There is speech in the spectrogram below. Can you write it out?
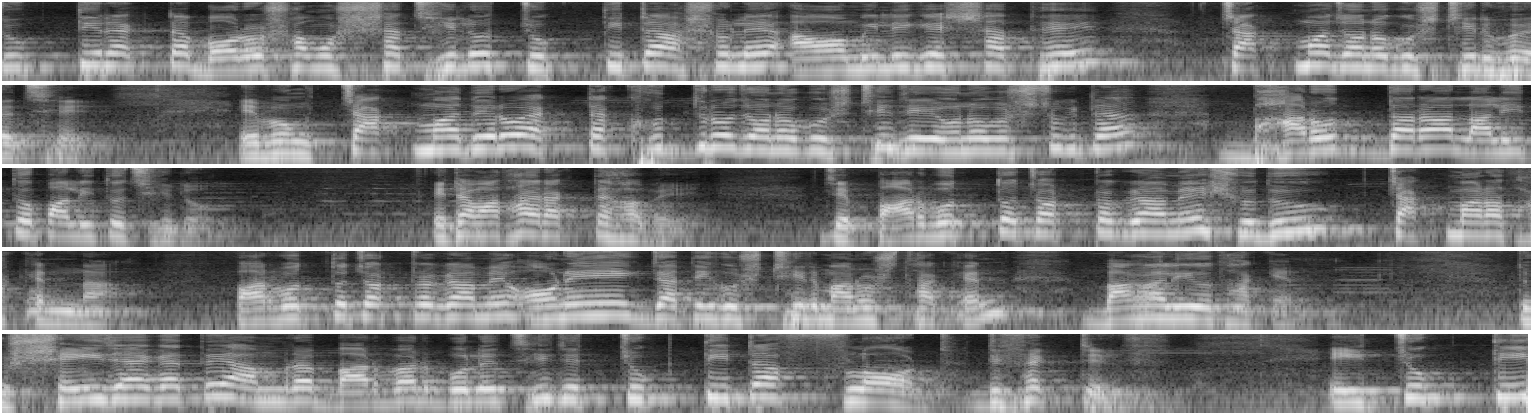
চুক্তির একটা বড় সমস্যা ছিল, চুক্তিটা আসলে আওয়ামী লীগের সাথে চাকমা জনগোষ্ঠীর হয়েছে এবং চাকমাদেরও একটা ক্ষুদ্র জনগোষ্ঠী যে জনগোষ্ঠীটা ভারত দ্বারা লালিত পালিত ছিল। এটা মাথায় রাখতে হবে যে পার্বত্য চট্টগ্রামে শুধু চাকমারা থাকেন না পার্বত্য চট্টগ্রামে অনেক জাতিগোষ্ঠীর মানুষ থাকেন, বাঙালিও থাকেন। তো সেই জায়গাতে আমরা বারবার বলেছি যে চুক্তিটা ফ্লড ডিফেক্টিভ এই চুক্তি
